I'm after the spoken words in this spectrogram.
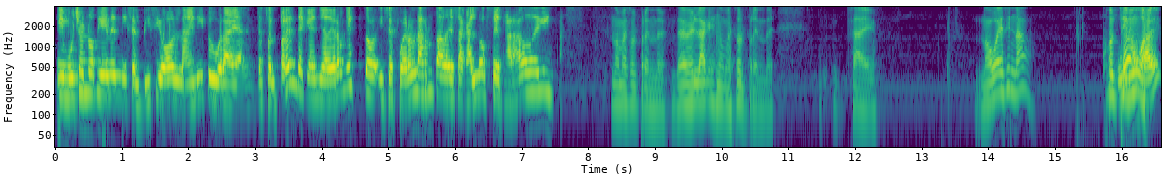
y muchos no tienen ni servicio online. Y tú, Brian, te sorprende que añadieron esto y se fueron la ruta de sacarlo separado de Game Pass. No me sorprende. De verdad que no me sorprende. O sea, eh, no voy a decir nada. No, Continúa. ¿sabes?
